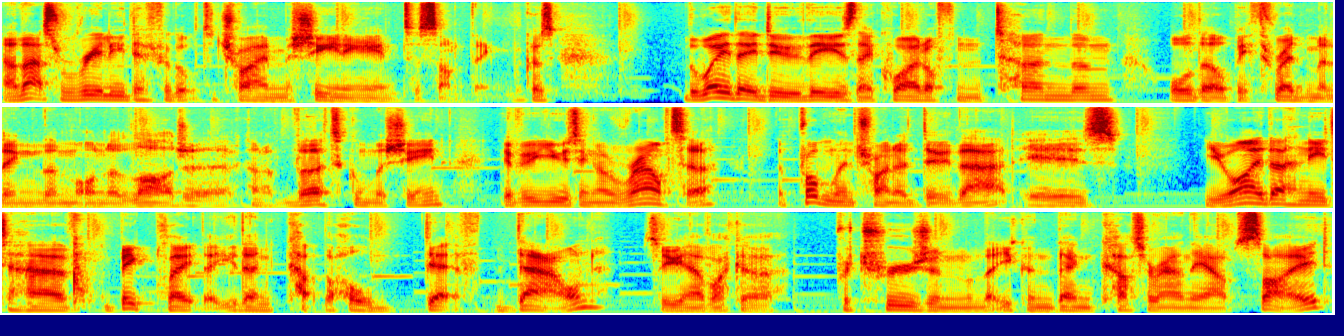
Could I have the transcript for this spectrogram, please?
Now that's really difficult to try and machining into something because the way they do these, they quite often turn them or they'll be thread milling them on a larger kind of vertical machine. If you're using a router, the problem in trying to do that is you either need to have a big plate that you then cut the whole depth down, so you have like a protrusion that you can then cut around the outside.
